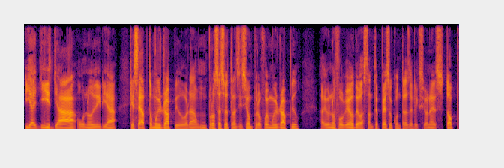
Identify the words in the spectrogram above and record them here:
y allí ya uno diría que se adaptó muy rápido, ¿verdad? Un proceso de transición, pero fue muy rápido. Hay unos fogueos de bastante peso contra selecciones top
